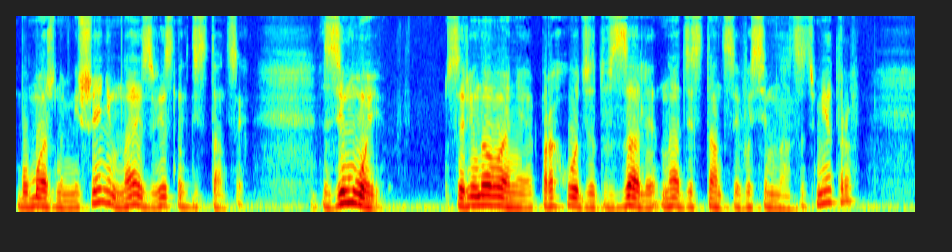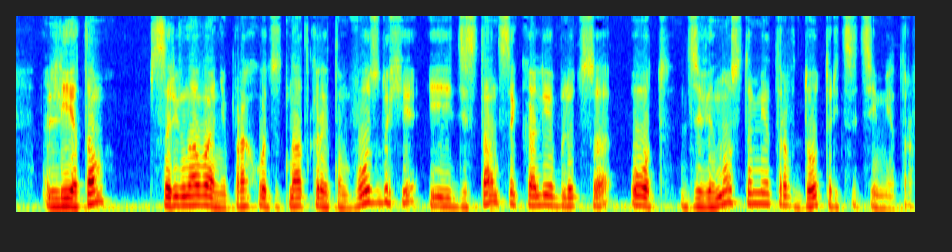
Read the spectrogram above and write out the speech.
бумажным мишеням на известных дистанциях. Зимой соревнования проходят в зале на дистанции 18 метров. Летом соревнования проходят на открытом воздухе, и дистанции колеблются от 90 метров до 30 метров.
